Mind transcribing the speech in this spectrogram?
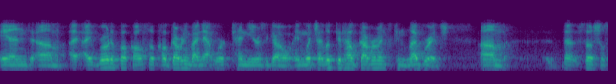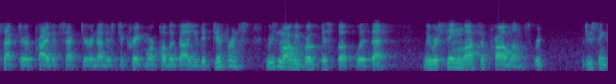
And um, I, I, wrote a book also called Governing by Network 10 years ago, in which I looked at how governments can leverage um, the social sector, private sector, and others to create more public value. The difference, the reason why we wrote this book was that we were seeing lots of problems. Reducing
